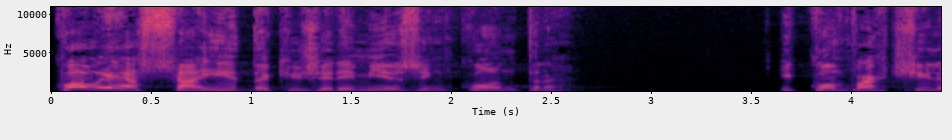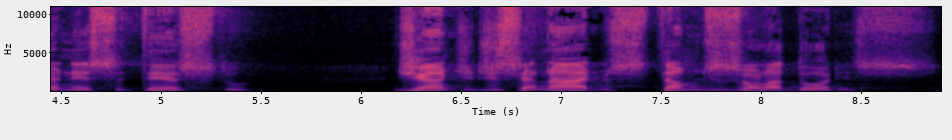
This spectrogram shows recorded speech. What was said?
Qual é a saída que Jeremias encontra e compartilha nesse texto? diante de cenários tão desoladores.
